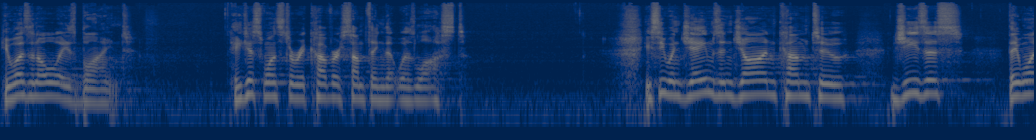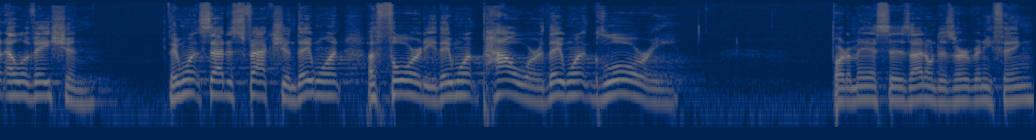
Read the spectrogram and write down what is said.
He wasn't always blind. He just wants to recover something that was lost. You see, when James and John come to Jesus, they want elevation. They want satisfaction. They want authority. They want power. They want glory. Bartimaeus says, I don't deserve anything.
